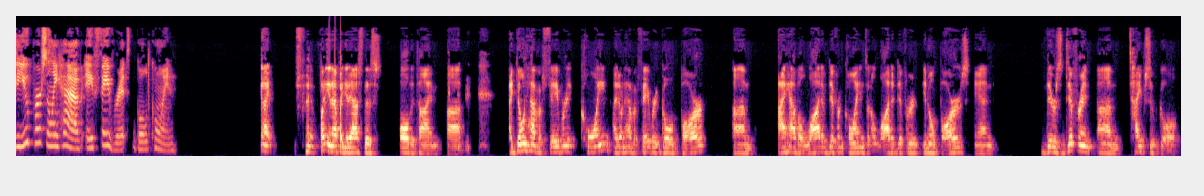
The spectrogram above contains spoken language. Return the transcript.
Do you personally have a favorite gold coin? I, funny enough, I get asked this all the time. Uh, I don't have a favorite coin. I don't have a favorite gold bar. Um, I have a lot of different coins and a lot of different, you know, bars, and there's different um, types of gold.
